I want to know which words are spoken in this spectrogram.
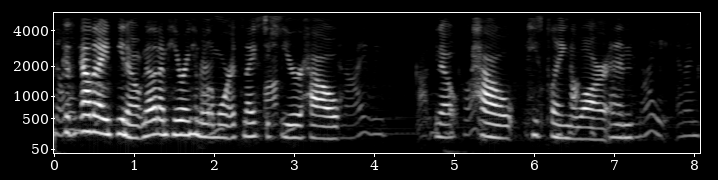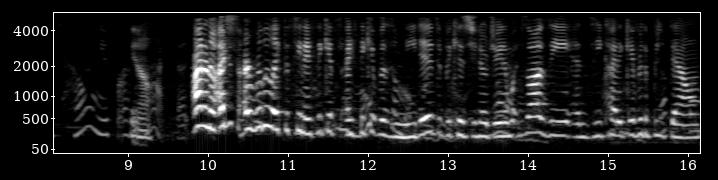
because now that I you know now that I'm hearing him a little more, it's nice to hear how you know how he's playing Noir and you know. I don't know. I just I really like the scene. I think it's I think it was needed because you know Jaina went and saw Z and Z kind of gave her the beat down,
